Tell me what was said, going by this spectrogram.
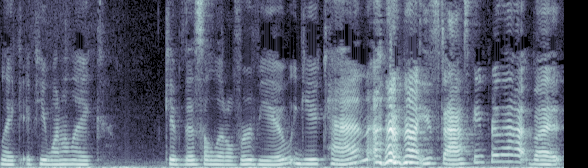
like if you want to like give this a little review, you can. I'm not used to asking for that, but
